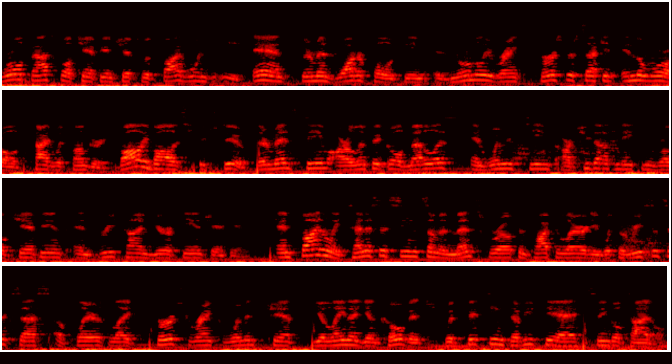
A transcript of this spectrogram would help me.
world basketball championships with five wins each, and their men's water polo team is normally ranked first or second in the world, tied with Hungary. Volleyball is huge too. Their men's team are Olympic gold medalists, and women's teams are 2018 world champions and three-time European champions. And finally, tennis has seen some immense growth in popularity with the recent success of players like first ranked women's champ Jelena Janković with 15 WTA single titles.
